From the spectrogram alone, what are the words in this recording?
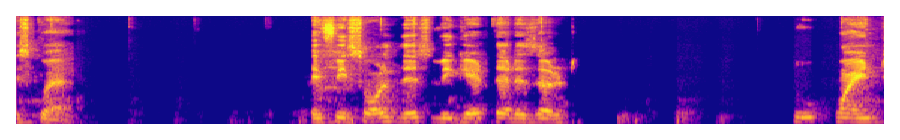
square. If we solve this we get the result 2.72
